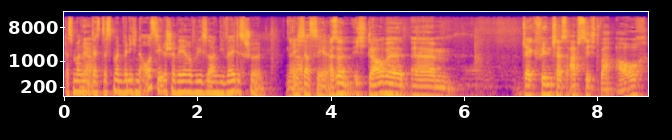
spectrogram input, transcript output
dass man, ja. dass, dass man, wenn ich ein Außerirdischer wäre, würde ich sagen, die Welt ist schön, ja. wenn ich das sehe. Also ich glaube, ähm, Jack Finchers Absicht war auch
